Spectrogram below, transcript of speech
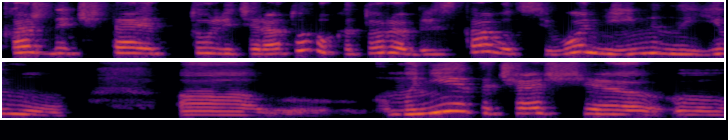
каждый читает ту литературу, которая близка вот сегодня именно ему. Э, мне это чаще, э,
